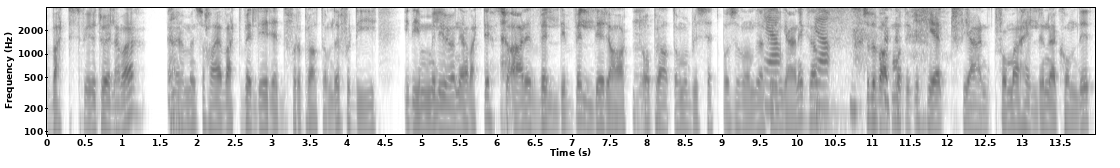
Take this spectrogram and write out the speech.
vært spirituell av meg, ja. men så har jeg vært veldig redd for å prate om det, fordi i de miljøene jeg har vært i, så er det veldig veldig rart Mm. å prate om å bli sett på som om du er Ja. klin gæren. Ja. Så det var på en måte ikke helt fjernt for meg heller når jeg kom dit.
